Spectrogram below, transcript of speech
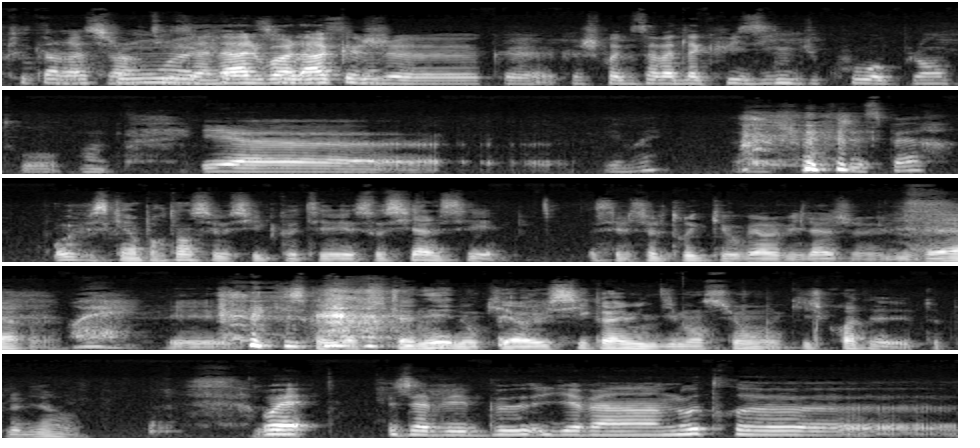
Préparation, créations euh, artisanales, voilà, que je, que, que je ferai que ça va de la cuisine du coup aux plantes. aux- Et, euh, et ouais, j'espère. Oui, puis ce qui est important, c'est aussi le côté social. C'est c'est le seul truc qui est ouvert le village l'hiver Ouais. et qui sera ouvert toute l'année. Donc il y a aussi quand même une dimension qui, je crois, te, te plaît bien. De- Ouais, j'avais il y avait un autre euh,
